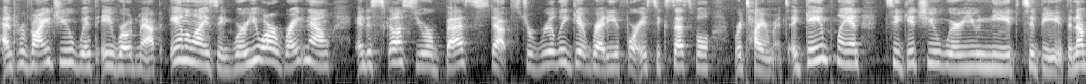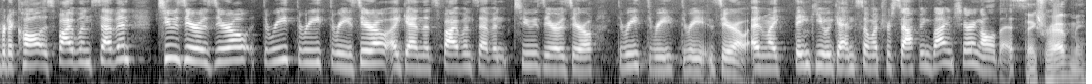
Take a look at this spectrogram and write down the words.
and provide you with a roadmap analyzing where you are right now and discuss your best steps to really get ready for a successful retirement. A game plan to get you where you need to be. The number to call is 517-200-3330. Again, that's 517-200-3330. And Mike, thank you again so much for stopping by and sharing all of this. Thanks for having me.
